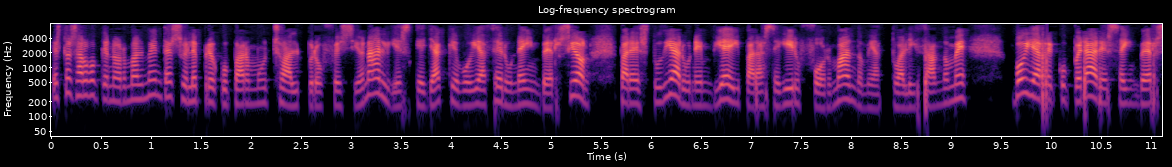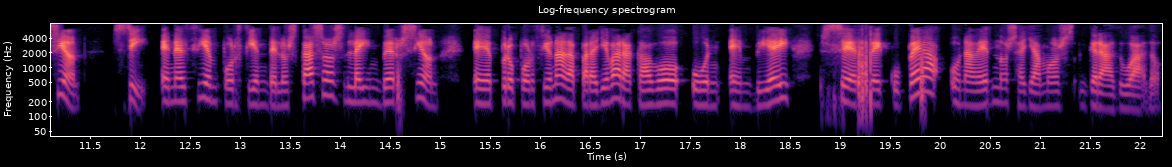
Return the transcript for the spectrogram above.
Esto es algo que normalmente suele preocupar mucho al profesional y es que ya que voy a hacer una inversión para estudiar un MBA y para seguir formándome, actualizándome, voy a recuperar esa inversión Sí, en el 100% de los casos, la inversión eh, proporcionada para llevar a cabo un MBA se recupera una vez nos hayamos graduado.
